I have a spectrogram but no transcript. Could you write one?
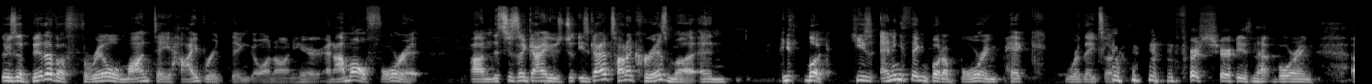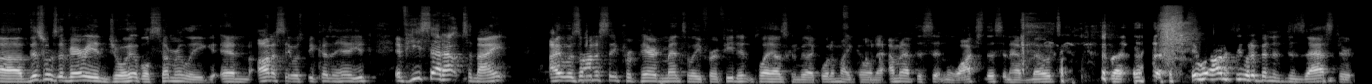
There's a bit of a thrill Monte hybrid thing going on here, and I'm all for it. Um, this is a guy who's just, he's got a ton of charisma, and he look he's anything but a boring pick where they took. For sure, he's not boring. Uh, this was a very enjoyable summer league, and honestly, it was because of him. If he sat out tonight, I was honestly prepared mentally for if he didn't play, I was going to be like, "What am I going to? I'm going to have to sit and watch this and have notes." but it honestly would have been a disaster.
